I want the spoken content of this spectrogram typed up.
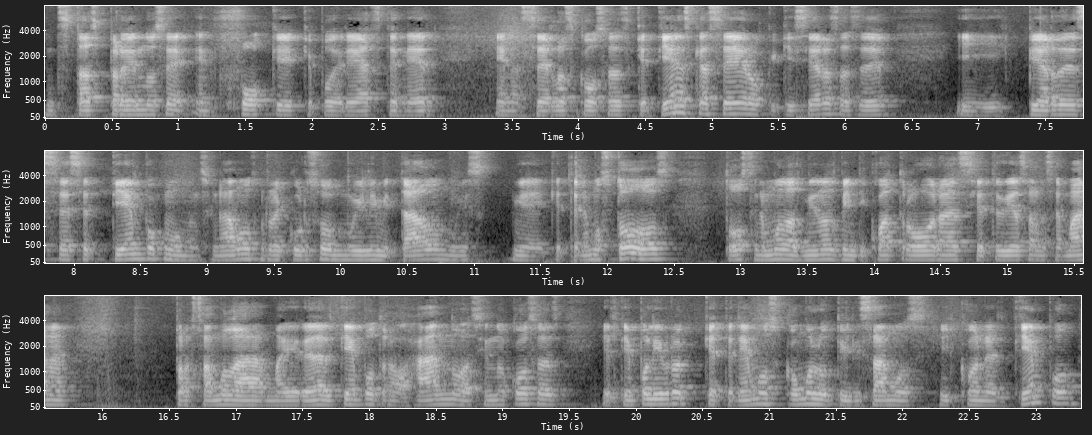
Estás perdiendo ese enfoque que podrías tener en hacer las cosas que tienes que hacer o que quisieras hacer y pierdes ese tiempo, como mencionamos, un recurso muy limitado, eh, que tenemos todos. Todos tenemos las mismas 24 horas, 7 días a la semana pasamos la mayoría del tiempo trabajando, haciendo cosas y el tiempo libre que tenemos, cómo lo utilizamos y con el tiempo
